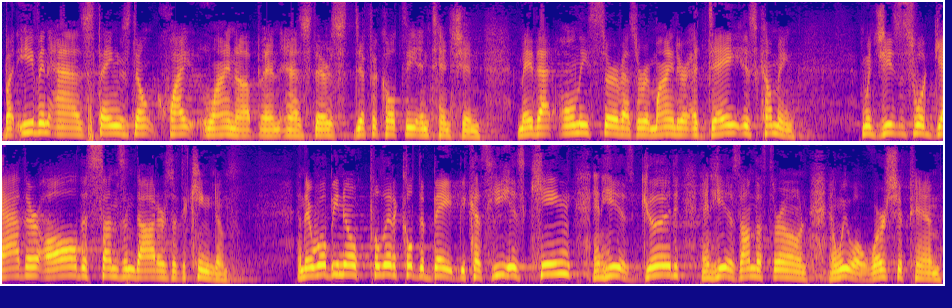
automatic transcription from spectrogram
But even as things don't quite line up and as there's difficulty and tension, may that only serve as a reminder a day is coming when Jesus will gather all the sons and daughters of the kingdom and there will be no political debate because he is king and he is good and he is on the throne and we will worship him.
